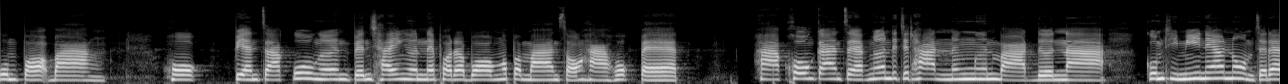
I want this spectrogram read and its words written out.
กลุ่มเปราะบาง 6. เปลี่ยนจากกู้เงินเป็นใช้เงินในพรบงบประมาณ 2568 หากโครงการแจกเงินดิจิทัล 10,000 บาทเดินหน้ากลุ่มที่มีแนวโน้มจะได้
